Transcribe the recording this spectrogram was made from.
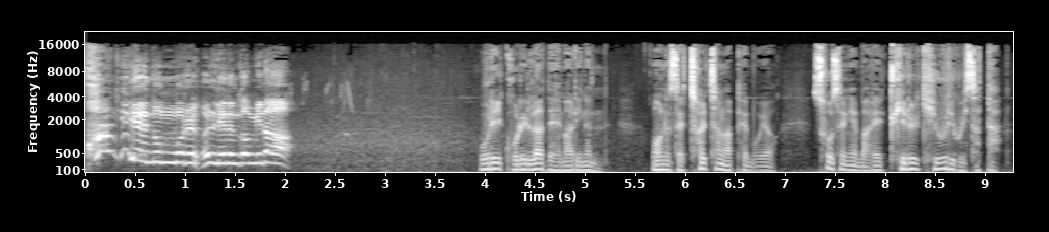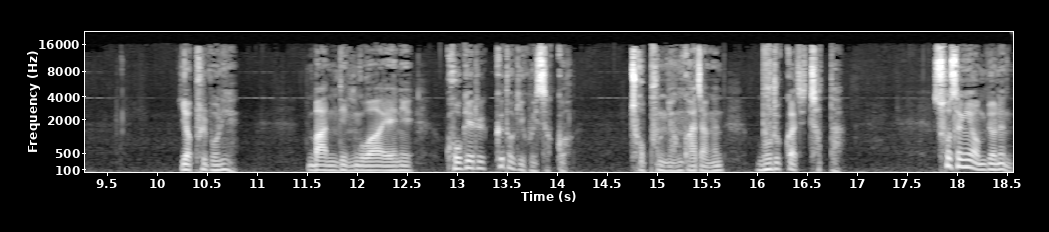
환희의 눈물을 흘리는 겁니다. 우리 고릴라 네 마리는 어느새 철창 앞에 모여 소생의 말에 귀를 기울이고 있었다. 옆을 보니 만딩과 앤이 고개를 끄덕이고 있었고 조풍령 과장은 무릎까지 쳤다. 소생의 언변은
